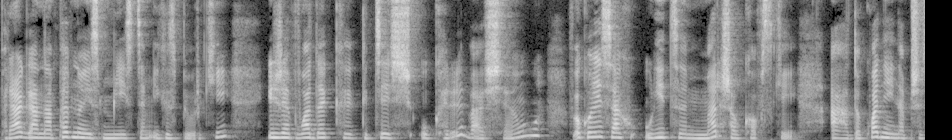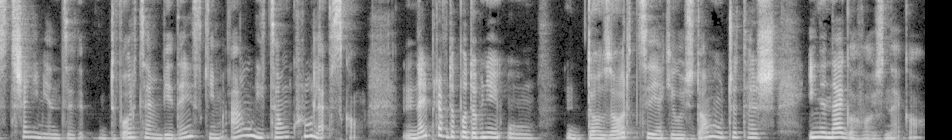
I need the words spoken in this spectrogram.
Praga na pewno jest miejscem ich zbiórki i że Władek gdzieś ukrywa się w okolicach ulicy Marszałkowskiej, a dokładniej na przestrzeni między dworcem wiedeńskim a ulicą Królewską. Najprawdopodobniej u dozorcy jakiegoś domu, czy też innego woźnego.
